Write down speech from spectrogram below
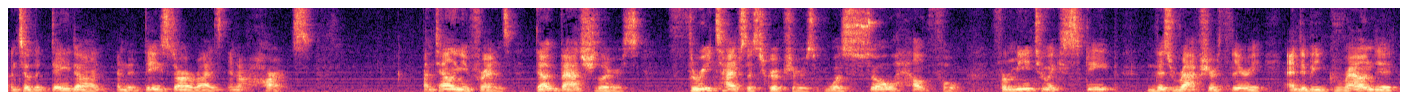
until the day dawn and the day star arise in our hearts i'm telling you friends doug batchelor's three types of scriptures was so helpful for me to escape this rapture theory and to be grounded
